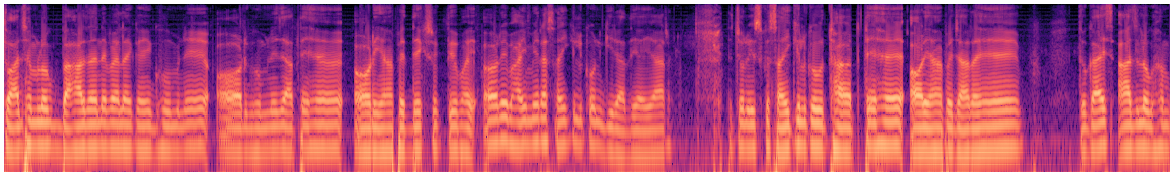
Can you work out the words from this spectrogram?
तो आज हम लोग बाहर जाने वाले हैं, कहीं घूमने और घूमने जाते हैं और यहाँ पे देख सकते हो भाई। अरे भाई, मेरा साइकिल कौन गिरा दिया यार? तो चलो इसको साइकिल को उठाते हैं और यहाँ पे जा रहे हैं। तो गाइस आज लोग हम,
